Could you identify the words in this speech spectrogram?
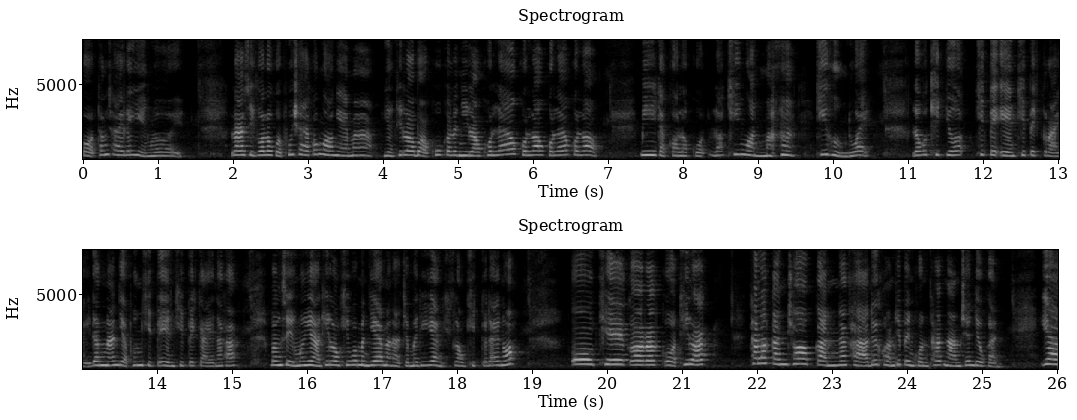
กฎทั้งชายและหญิงเลยราศีกรกฎผู้ชายก็งอแงมาก อย่างที่เราบอกคู่กรณีเราคนแล้วคนเล่าคนแล้วคนเล่า มีแต่กรกฎแล้วขี้งอนมากขี้หึงด้วย แล้วก็คิดเยอะคิดไปเองคิดไปไกล ดังนั้นอย่าเพิ่งคิดไปเองคิดไปไกลนะคะ บางสิ่งบางอย่างที่เราคิดว่ามันแย่มันอาจจะไม่ได้แย่ที่เราคิดก็ได้เนาะโอเคกรกฎที่รัก ถ้ารักกันชอบกันนะคะ ด้วยความที่เป็นคนธาตุน้ำเช่นเดียวกัน อย่า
